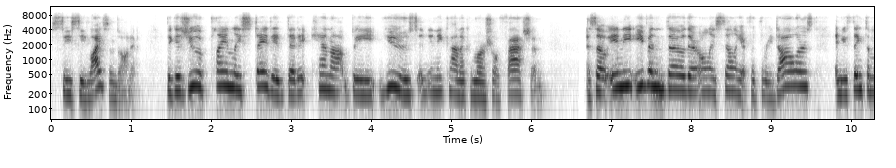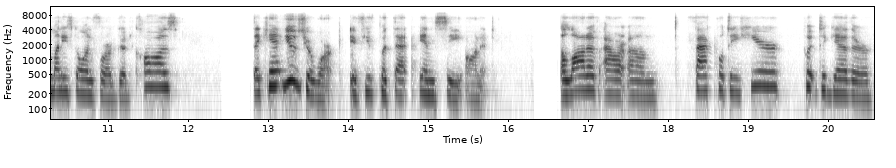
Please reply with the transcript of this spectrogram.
cc license on it because you have plainly stated that it cannot be used in any kind of commercial fashion. And so any even though they're only selling it for three dollars and you think the money's going for a good cause, they can't use your work if you've put that NC on it. A lot of our um, faculty here put together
